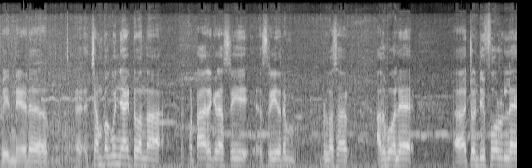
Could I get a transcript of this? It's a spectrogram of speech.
പിന്നീട് ചമ്പങ്കുഞ്ഞായിട്ട് വന്ന കൊട്ടാരക്കര ശ്രീ ശ്രീധരൻ പിള്ള സാർ അതുപോലെ ട്വന്റി ഫോറിലെ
